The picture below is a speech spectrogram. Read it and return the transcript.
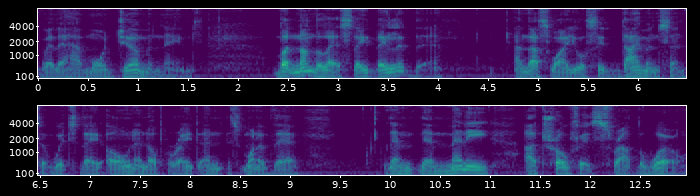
where they have more German names. But nonetheless, they, they live there. And that's why you'll see Diamond Center, which they own and operate, and it's one of their, their, their many uh, trophies throughout the world.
